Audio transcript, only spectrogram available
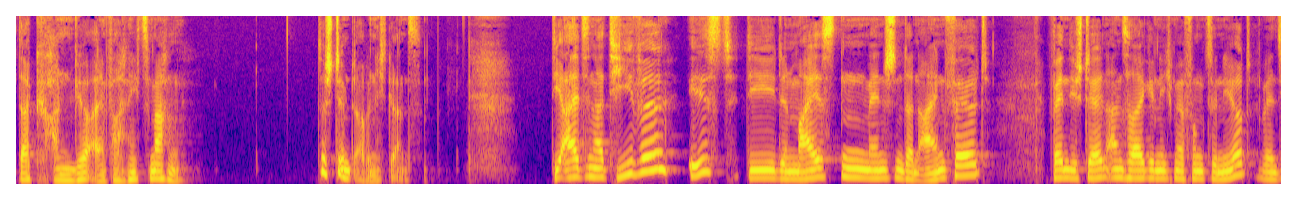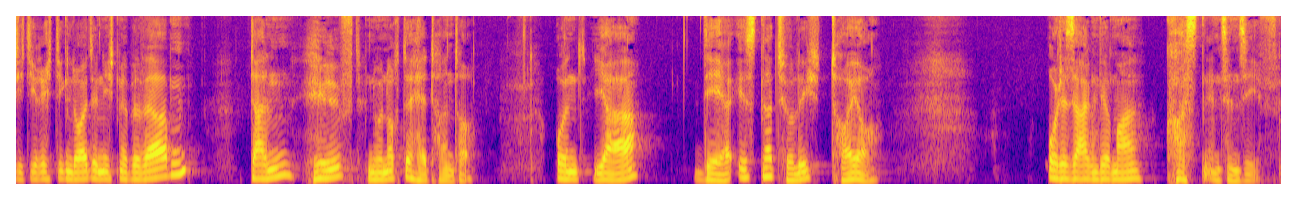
Da können wir einfach nichts machen. Das stimmt aber nicht ganz. Die Alternative ist, die den meisten Menschen dann einfällt, wenn die Stellenanzeige nicht mehr funktioniert, wenn sich die richtigen Leute nicht mehr bewerben, dann hilft nur noch der Headhunter. Und ja, der ist natürlich teuer. Oder sagen wir mal kostenintensiv.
